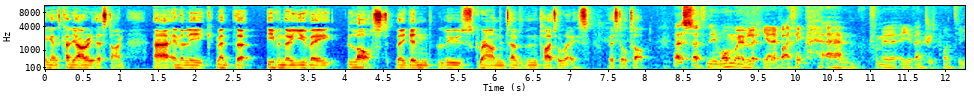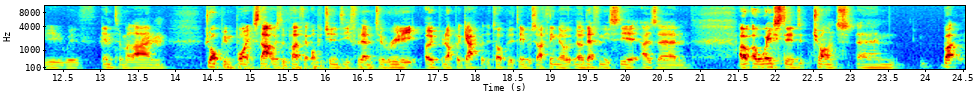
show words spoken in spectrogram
against Cagliari this time uh, in the league meant that even though Juve lost, they didn't lose ground in terms of the title race. They're still top. That's certainly one way of looking at it, but I think um, from a, a, Juventus point of view, with Inter Milan dropping points, that was the perfect opportunity for them to really open up a gap at the top of the table. So I think they'll, they'll definitely see it as um, a, a, wasted chance. Um, but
